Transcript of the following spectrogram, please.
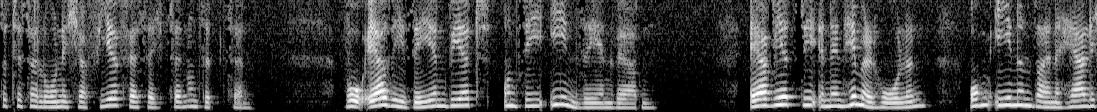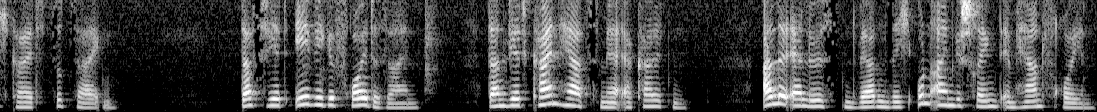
Thessalonicher 4, Vers 16 und 17. Wo er sie sehen wird und sie ihn sehen werden. Er wird sie in den Himmel holen, um ihnen seine Herrlichkeit zu zeigen. Das wird ewige Freude sein. Dann wird kein Herz mehr erkalten. Alle Erlösten werden sich uneingeschränkt im Herrn freuen.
